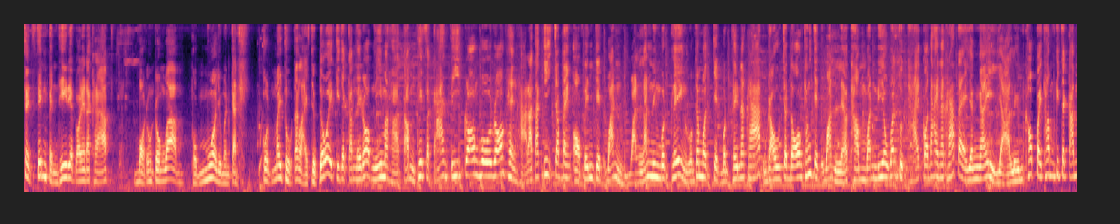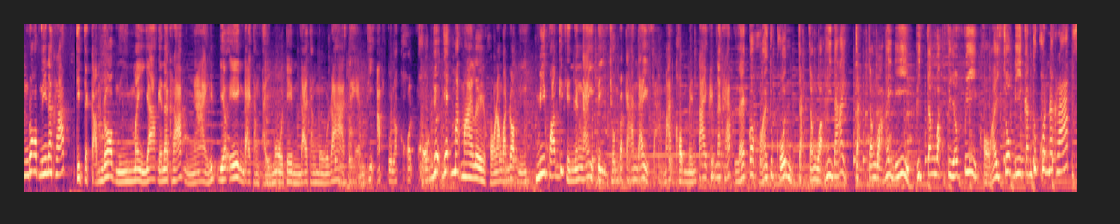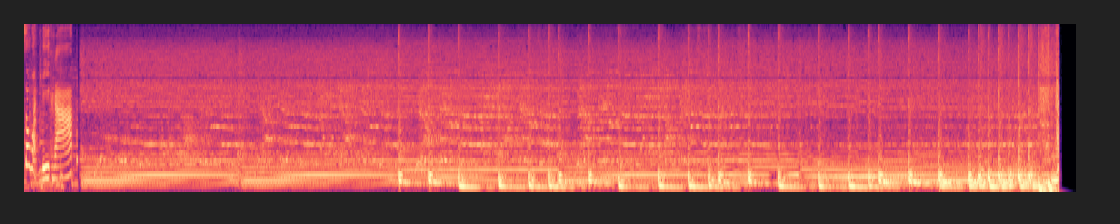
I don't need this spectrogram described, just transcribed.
ร็จสิ้นเป็นที่เรียบร้อยแล้วนะครับ บอกตรงๆว่าผมมั่วอยู่เหมือนกัน กดไม่ถูกตั้งหลายจุด โดยกิจกรรมในรอบนี้มหากรรมเทศกาลตีกลองโฮร้องแห่งหาราตากิจะแบ่งออกเป็น 7 วัน วันละหนึ่งบทเพลง รวมทั้งหมด 7 บทเพลงนะครับ เราจะดองทั้ง 7 วันแล้วทำวันเดียววันสุดท้ายก็ได้นะครับ แต่ยังไงอย่าลืมเข้าไปทำกิจกรรมรอบนี้นะครับกิจกรรมรอบนี้ไม่ยากเลยนะครับ ง่ายนิดเดียวเองได้ทั้งไผ่โมเจม ได้ทั้งโมราแถมที่อัพตัวละครของเยอะแยะมากมายเลยของรางวัลรอบนี้ มีความคิดเห็นยังไงติชมประการใดสามารถคอมเมนต์ใต้คลิปนะครับ และก็ขอให้ทุกคนจับจังหวะให้ได้ จับจังหวะให้ดีผิดจังหวะเสียฟรีขอให้โชคดีกันทุกคนนะครับ สวัสดีครับ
